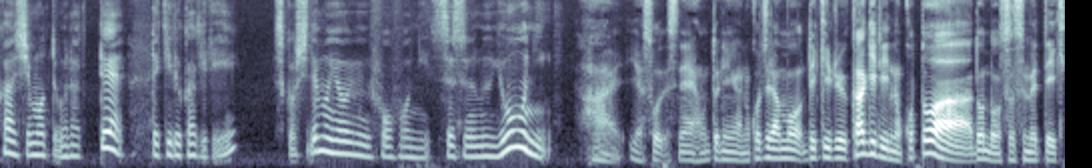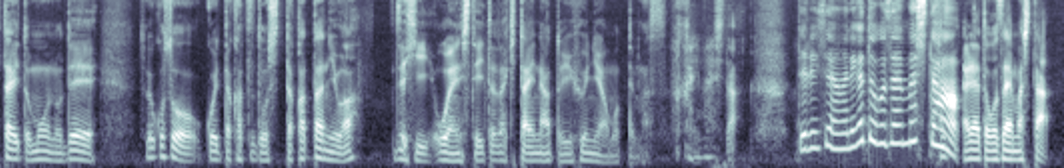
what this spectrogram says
関心持ってもらってできる限り少しでも良い方法に進むように。はい、いやそうですね。本当にあのこちらもできる限りのことはどんどん進めていきたいと思うのでそれこそこういった活動を知った方にはぜひ応援していただきたいなというふうには思ってます。わかりました。テリーさんありがとうございました。ありがとうございました。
